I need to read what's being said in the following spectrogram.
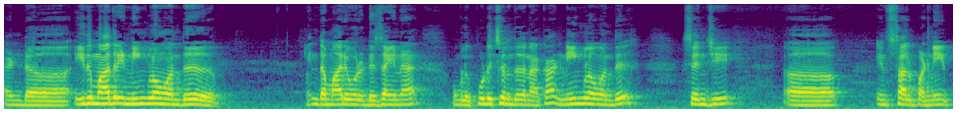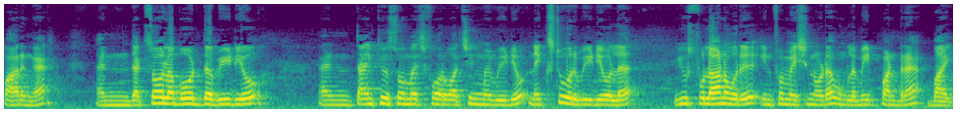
அண்ட் uh, இது மாதிரி நீங்களும் வந்து இந்த மாதிரி ஒரு டிசைனை உங்களுக்கு பிடிச்சிருந்ததுனாக்கா நீங்களும் வந்து செஞ்சு uh, இன்ஸ்டால் பண்ணி பாருங்கள் and that's all about the video and thank you so much for வாட்சிங் மை வீடியோ நெக்ஸ்ட் ஒரு வீடியோவில் யூஸ்ஃபுல்லான ஒரு இன்ஃபர்மேஷனோட உங்களை மீட் பண்ணுறேன் பாய்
